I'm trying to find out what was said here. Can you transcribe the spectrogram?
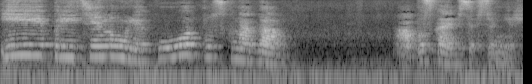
и притянули корпус к ногам. Опускаемся все ниже.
